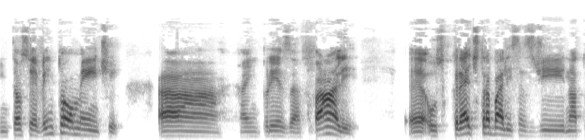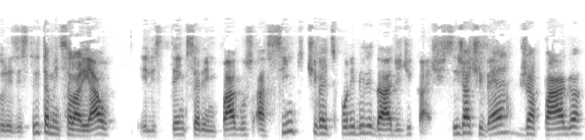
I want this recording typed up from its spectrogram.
Então, se eventualmente a, a empresa fale, é, os créditos trabalhistas de natureza estritamente salarial, eles têm que serem pagos assim que tiver disponibilidade de caixa. Se já tiver, já paga,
